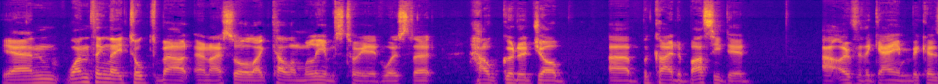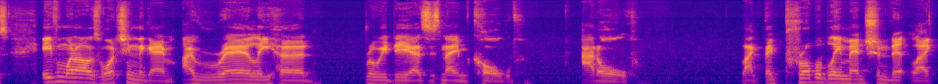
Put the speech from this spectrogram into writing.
Yeah, and one thing they talked about, and I saw like Callum Williams tweeted, was that how good a job uh, Bakaye Dibassy did uh, over the game. Because even when I was watching the game, I rarely heard Ruidíaz's name called at all. Like they probably mentioned it like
